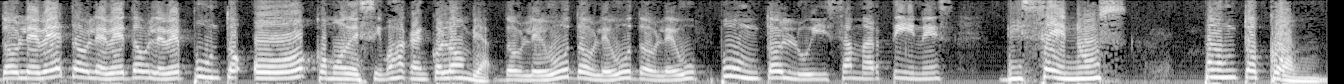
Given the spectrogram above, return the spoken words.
www. o como decimos acá en Colombia, www.luisamartinezdisenos.com.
